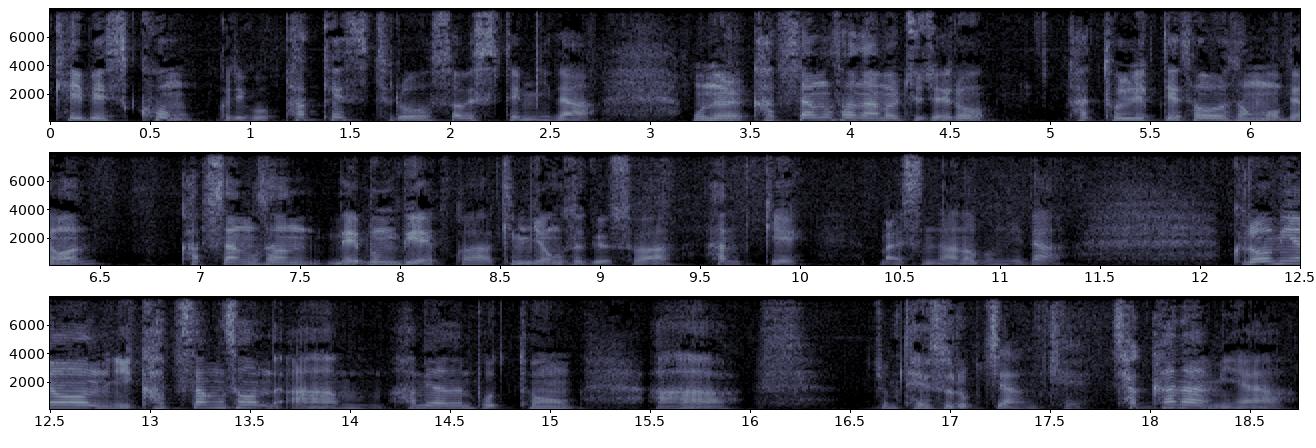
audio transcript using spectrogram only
KBS 콩, 그리고 팟캐스트로 서비스됩니다. 오늘 갑상선암을 주제로 가톨릭대 서울성모병원 갑상선 내분비외과 김종수 교수와 함께 말씀 나눠봅니다. 그러면 이 갑상선암 하면은 보통 아 좀 대수롭지 않게 착한 암이야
